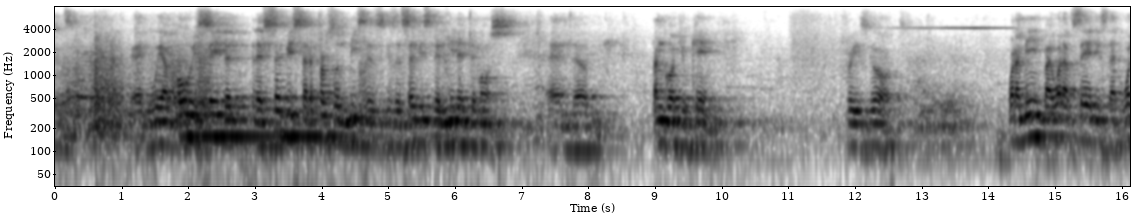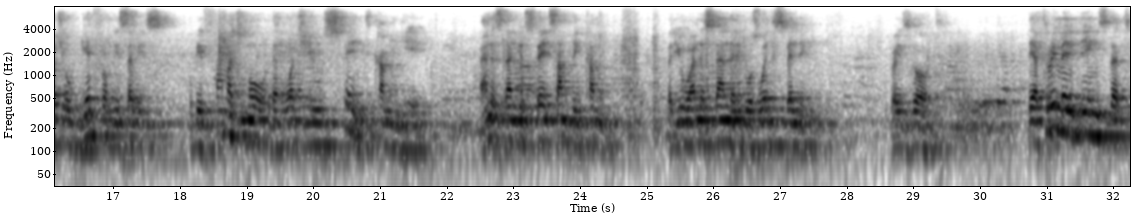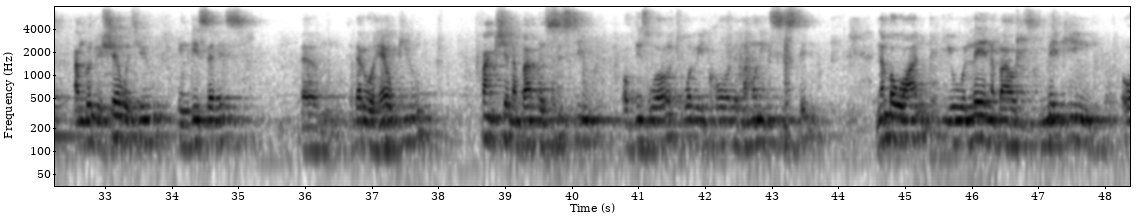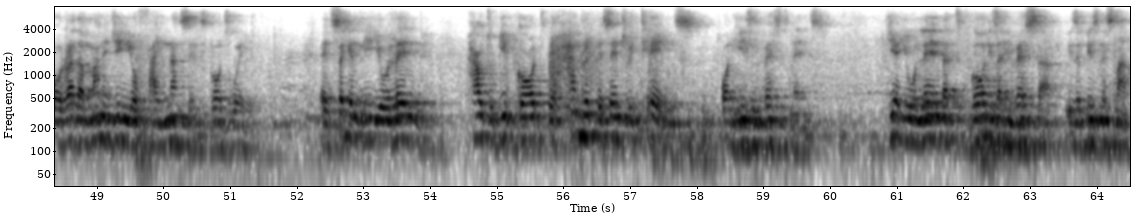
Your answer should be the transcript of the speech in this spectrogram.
And we have always said that the service that a person misses is the service they needed the most. And um, thank God you came. Praise God. What I mean by what I've said is that what you'll get from this service will be far much more than what you spent coming here. I understand you spent something coming, but you understand that it was worth spending. Praise God. There are three main things that I'm going to share with you in this service um, that will help you function above the system of this world, what we call the mammonic system. Number one, you will learn about making or rather managing your finances God's way. And secondly, you will learn how to give God the 100% returns on his investments. Here you will learn that God is an investor, is a businessman.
